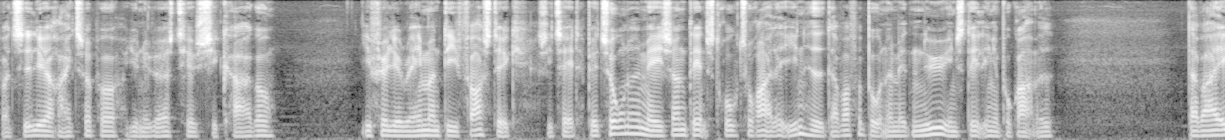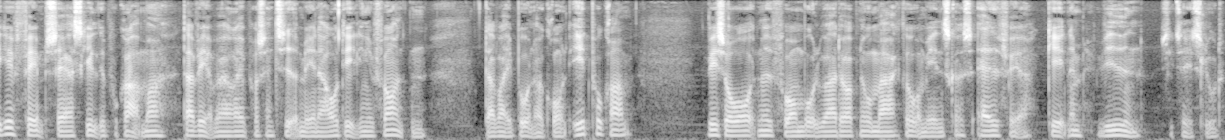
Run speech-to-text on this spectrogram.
var tidligere rektor på University of Chicago. Ifølge Raymond D. Fosdick, citat, betonede Mason den strukturelle enhed, der var forbundet med den nye indstilling i programmet. Der var ikke fem særskilte programmer, der hver var repræsenteret med en afdeling i fonden. Der var i bund og grund et program, hvis overordnede formål var at opnå magt over menneskers adfærd gennem viden. Citat slut.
